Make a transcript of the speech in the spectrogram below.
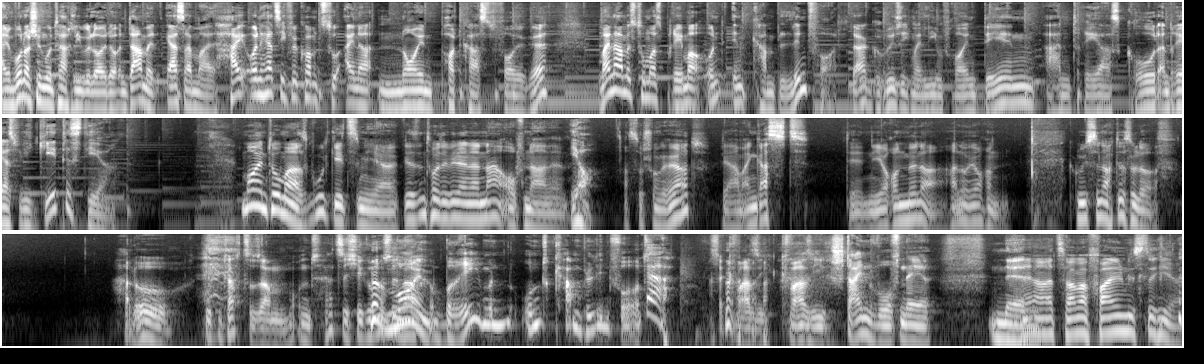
Einen wunderschönen guten Tag, liebe Leute. Und damit erst einmal Hi und herzlich willkommen zu einer neuen Podcast-Folge. Mein Name ist Thomas Bremer und in Kamp-Lindfort, da grüße ich meinen lieben Freund, den Andreas Groth. Andreas, wie geht es dir? Moin Thomas, gut geht's mir. Wir sind heute wieder in der Nahaufnahme. Ja. Hast du schon gehört? Wir haben einen Gast, den Jochen Müller. Hallo Jochen. Grüße nach Düsseldorf. Hallo, guten Tag zusammen und herzliche Grüße Ja, moin. nach Bremen und Kamp-Lindfort. Ja. Das ist ja quasi, quasi Steinwurfnähe. Ne, Ja, zweimal fallen bist du hier.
